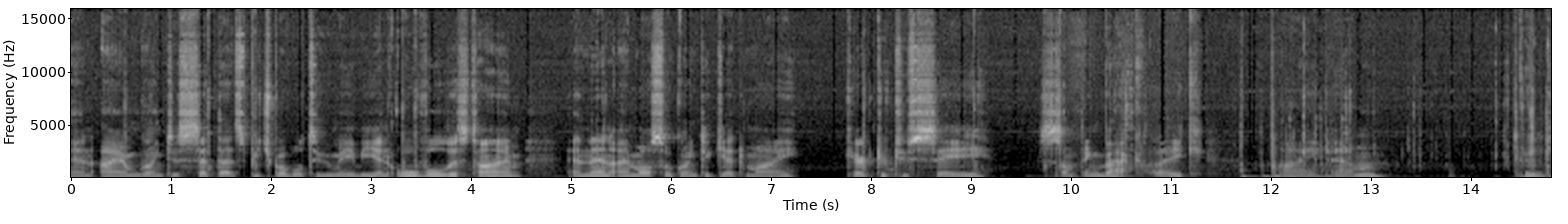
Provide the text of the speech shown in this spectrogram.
And I am going to set that speech bubble to maybe an oval this time. And then I'm also going to get my character to say something back like I am good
